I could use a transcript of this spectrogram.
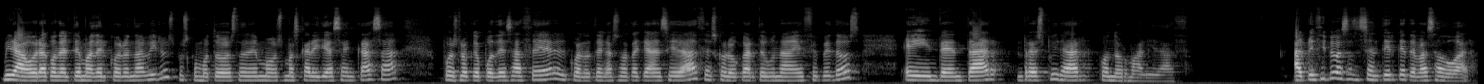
Mira, ahora con el tema del coronavirus, pues como todos tenemos mascarillas en casa, pues lo que puedes hacer cuando tengas un ataque de ansiedad es colocarte una FP2 e intentar respirar con normalidad. Al principio vas a sentir que te vas a ahogar,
